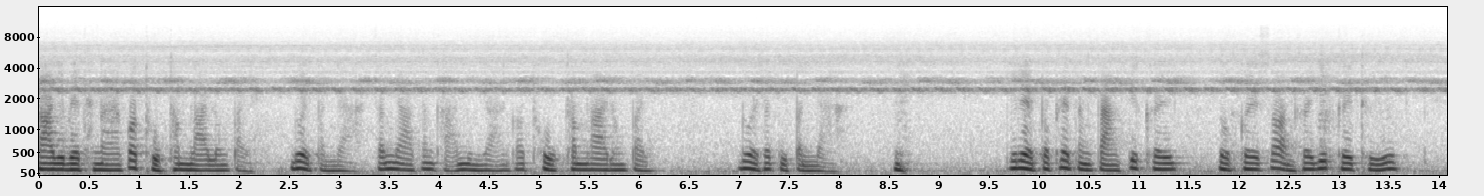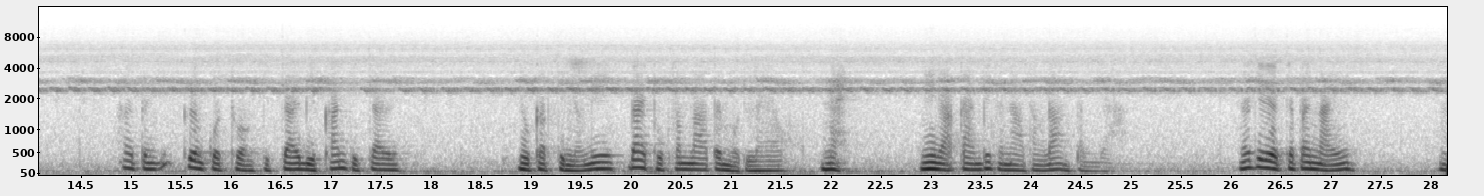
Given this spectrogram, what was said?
กายเวทนาก็ถูกทำลายลงไป ด้วยปัญญา สัญญาสังขารวิญญาณก็ถูกทำลายลงไป ด้วยสติปัญญากิเลสประเภทต่าง ๆ ที่เคยหลบเคยซ่อนเคยยึดเคยถือ ให้เป็นเครื่องกดถ่วงจิตใจบีบคั้นจิตใจ อยู่กับสิ่งเหล่านี้ได้ถูกทำลายไปหมดแล้วนี่ นี่แหละการพิจารณาทางด้านปัญญา แล้วกิเลสจะไปไหนอื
